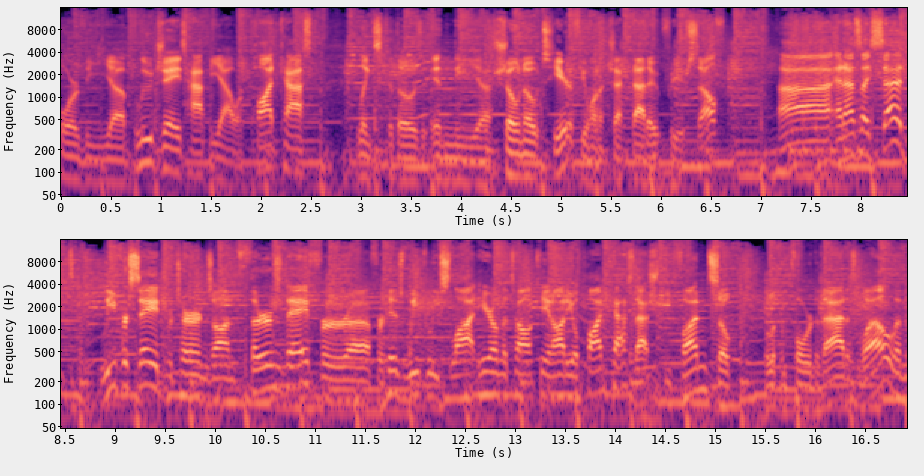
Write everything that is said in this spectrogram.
or the uh, Blue Jays Happy Hour podcast. Links to those in the uh, show notes here if you want to check that out for yourself. Uh, and as I said, Lever Sage returns on Thursday for for his weekly slot here on the Can Audio Podcast. That should be fun. So we're looking forward to that as well, and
